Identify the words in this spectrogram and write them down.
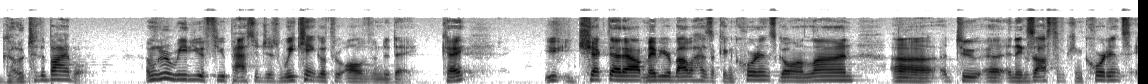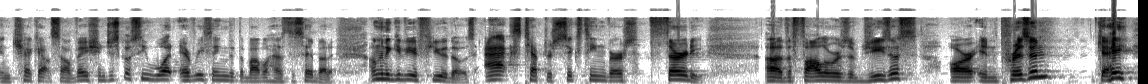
Go to the Bible. I'm going to read you a few passages. We can't go through all of them today. Okay? You, you check that out. Maybe your Bible has a concordance. Go online uh, to uh, an exhaustive concordance and check out salvation. Just go see what everything that the Bible has to say about it. I'm going to give you a few of those. Acts chapter 16, verse 30 uh, the followers of Jesus are in prison, okay?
